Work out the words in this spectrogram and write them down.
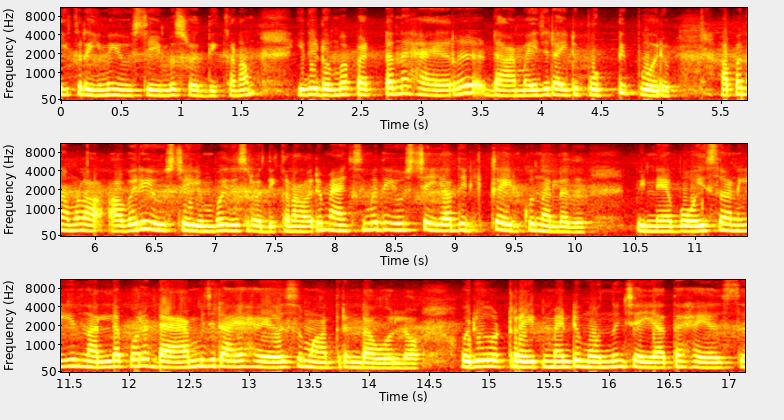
ഈ ക്രീം യൂസ് ചെയ്യുമ്പോൾ ശ്രദ്ധിക്കണം. ഇതിടുമ്പോൾ പെട്ടെന്ന് ഹെയർ ഡാമേജ്ഡ് ആയിട്ട് പൊട്ടിപ്പോരും അപ്പോൾ നമ്മൾ അവർ യൂസ് ചെയ്യുമ്പോൾ ഇത് ശ്രദ്ധിക്കണം. അവർ മാക്സിമം ഇത് യൂസ് ചെയ്യാതിരിക്കായിരിക്കും നല്ലത്. പിന്നെ ബോയ്സ് ആണെങ്കിൽ നല്ല പോലെ ഡാമേജ്ഡ് ആയ ഹെയർസ് മാത്രമേ ഉണ്ടാവുമല്ലോ. ഒരു ട്രീറ്റ്മെന്റും ഒന്നും ചെയ്യാത്ത ഹെയർസ്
